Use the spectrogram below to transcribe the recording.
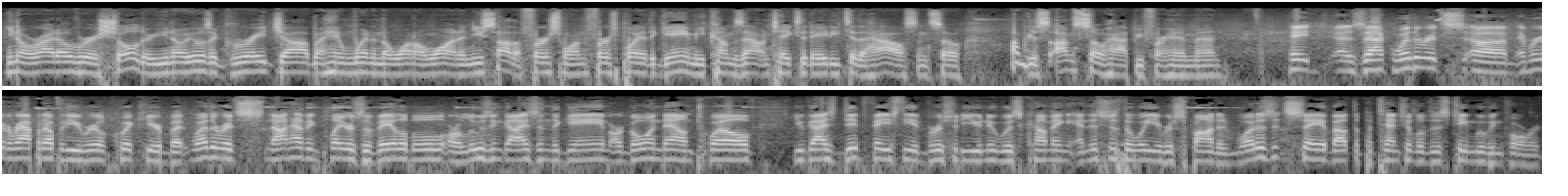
you know, right over his shoulder. You know, it was a great job by him winning the one on one. And you saw the first one, first play of the game, he comes out and takes it 80 to the house. And so I'm just I'm so happy for him, man. Hey, uh, Zach, whether it's, uh, and we're going to wrap it up with you real quick here, but whether it's not having players available or losing guys in the game or going down 12, you guys did face the adversity you knew was coming, and this is the way you responded. What does it say about the potential of this team moving forward?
